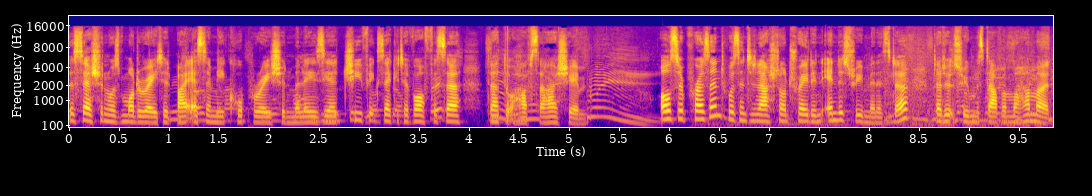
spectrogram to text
The session was moderated by SME Corporation Malaysia Chief Executive Officer Datuk Hafsah Hashim. Also present was International Trade and Industry Minister Datuk Sri Mustapa Mohamed.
